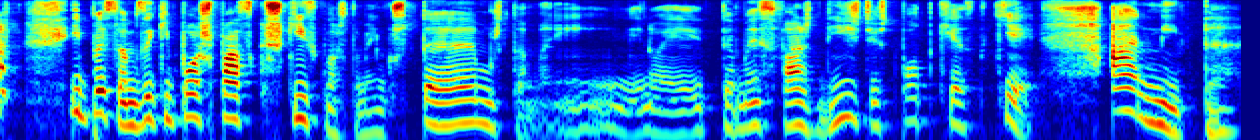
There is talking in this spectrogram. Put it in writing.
e passamos aqui para o espaço cosquice, que nós também gostamos, também, não é? também se faz disto, este podcast, que é a Anitta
